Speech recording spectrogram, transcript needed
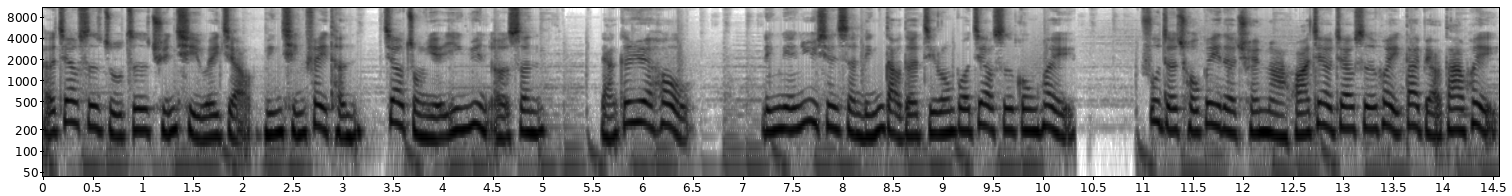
和教师组织群起围剿，民情沸腾，教总也应运而生。两个月后，林连玉先生领导的吉隆坡教师工会负责筹备的全马华教教师会代表大会。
